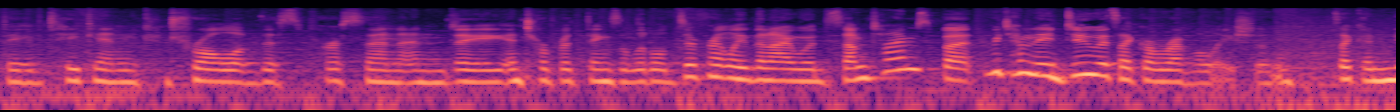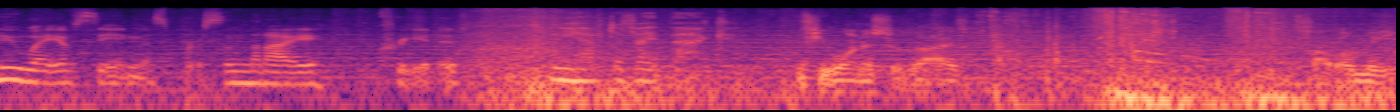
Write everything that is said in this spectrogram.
They have taken control of this person and they interpret things a little differently than I would sometimes, but every time they do, it's like a revelation. It's like a new way of seeing this person that I created. We have to fight back. If you want to survive, follow me.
